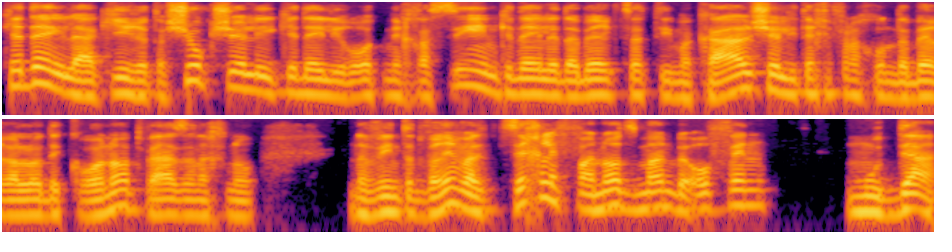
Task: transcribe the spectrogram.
כדי להכיר את השוק שלי, כדי לראות נכסים, כדי לדבר קצת עם הקהל שלי, תכף אנחנו נדבר על עוד עקרונות, ואז אנחנו נבין את הדברים, אבל צריך לפנות זמן באופן מודע.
